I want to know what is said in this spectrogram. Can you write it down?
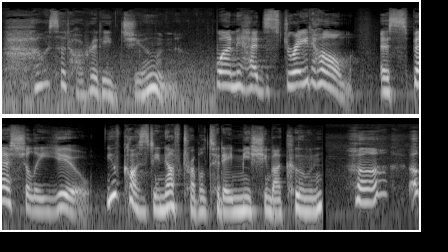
How is it already June? One head straight home, especially you. You've caused enough trouble today, Mishima-kun. Huh? Uh,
